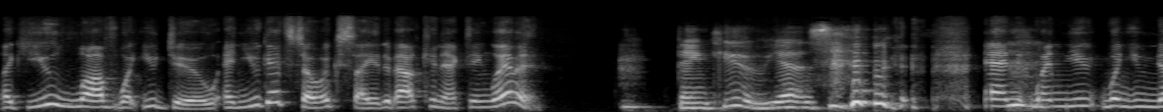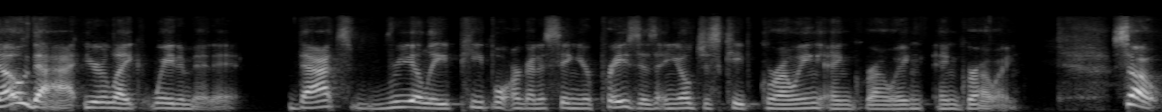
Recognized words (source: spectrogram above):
like you love what you do and you get so excited about connecting women thank you yes and when you when you know that you're like wait a minute that's really people are going to sing your praises and you'll just keep growing and growing and growing. So,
